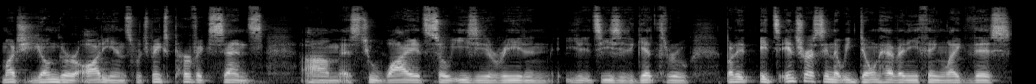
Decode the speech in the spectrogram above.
much younger audience, which makes perfect sense um, as to why it's so easy to read and it's easy to get through. But it, it's interesting that we don't have anything like this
